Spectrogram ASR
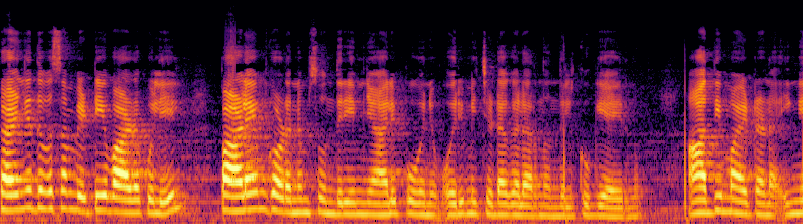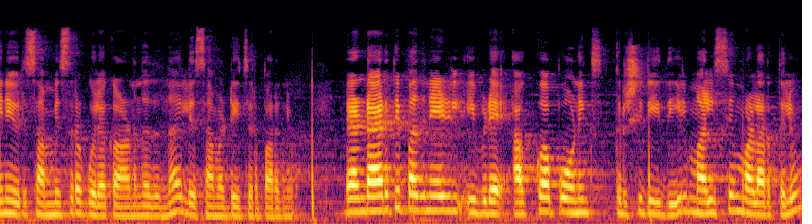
കഴിഞ്ഞ ദിവസം വെട്ടിയ വാഴക്കുലയിൽ പാളയംകോടനും സുന്ദരിയും ഞാലിപ്പൂവിനും ഒരുമിച്ചിടകലർന്ന് നിൽക്കുകയായിരുന്നു ആദ്യമായിട്ടാണ് ഇങ്ങനെ ഒരു സമ്മിശ്ര കുല കാണുന്നതെന്ന് ലിസമ്മ ടീച്ചർ പറഞ്ഞു രണ്ടായിരത്തി പതിനേഴിൽ ഇവിടെ അക്വാപോണിക്സ് കൃഷി രീതിയിൽ മത്സ്യം വളർത്തലും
